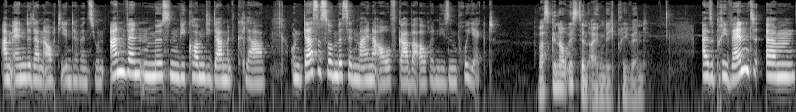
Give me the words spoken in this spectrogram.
am Ende dann auch die Intervention anwenden müssen? Wie kommen die damit klar? Und das ist so ein bisschen meine Aufgabe auch in diesem Projekt. Was genau ist denn eigentlich Prevent? Also Prevent ähm,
